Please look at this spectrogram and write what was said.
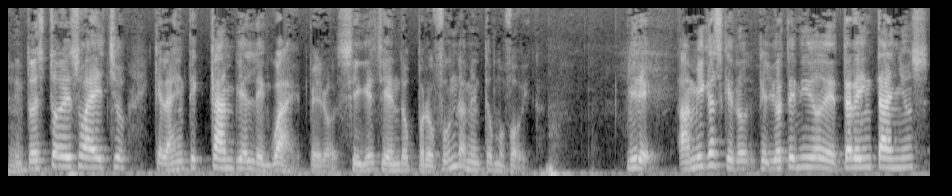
Mm. Entonces, todo eso ha hecho que la gente cambie el lenguaje, pero sigue siendo profundamente homofóbica. Mire, amigas que, que yo he tenido de 30 años,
